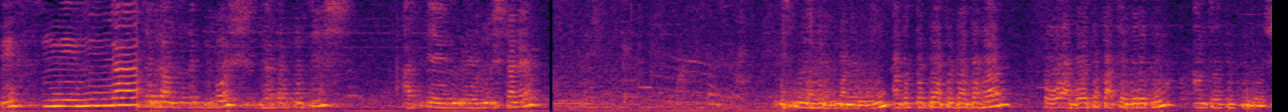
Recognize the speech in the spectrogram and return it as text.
বিসমিল্লাহ। আন্তর্জাতিক দিবস দুই হাজার পঁচিশ আজকে অনুষ্ঠানে। বিসমুল্লাহ রহমান রহিম। আন্তর্জাতিক অপব্যবহার ও অবৈধ পাচার বিরোধী আন্তর্জাতিক দিবস।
